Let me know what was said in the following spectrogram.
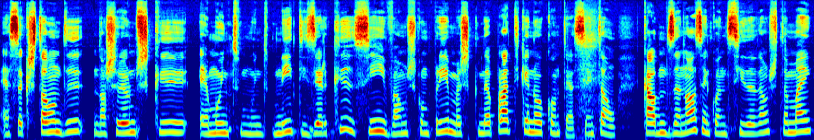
essa questão de nós sabemos que é muito, muito bonito dizer que sim, vamos cumprir, mas que na prática não acontece. Então, cabe-nos a nós, enquanto cidadãos, também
